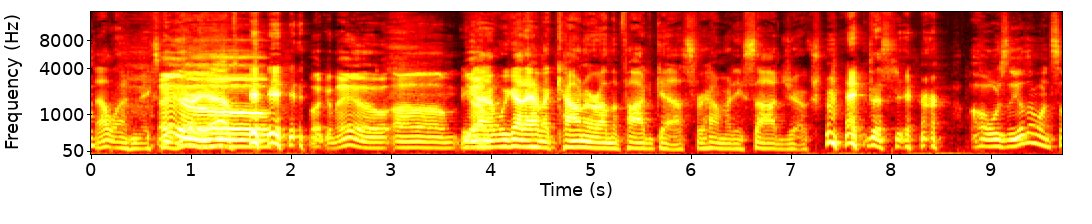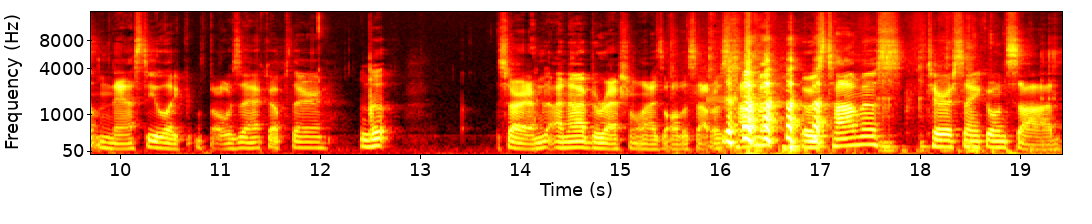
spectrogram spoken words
that line makes me very happy. fucking ayo. Um, we yeah. gotta we gotta have a counter on the podcast for how many sod jokes we make this year. Oh, was the other one something nasty like Bozak up there? Sorry, I'm, I now have to rationalize all this out. It was Thomas, it was Thomas Tarasenko, and Saad,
